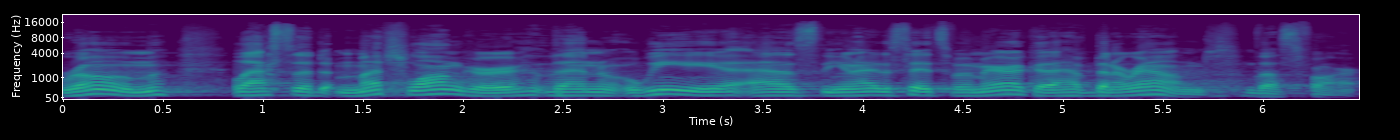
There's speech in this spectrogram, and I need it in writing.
Rome lasted much longer than we, as the United States of America, have been around thus far.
